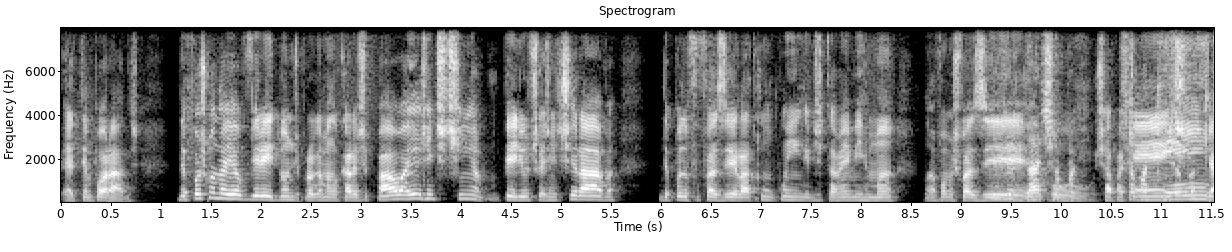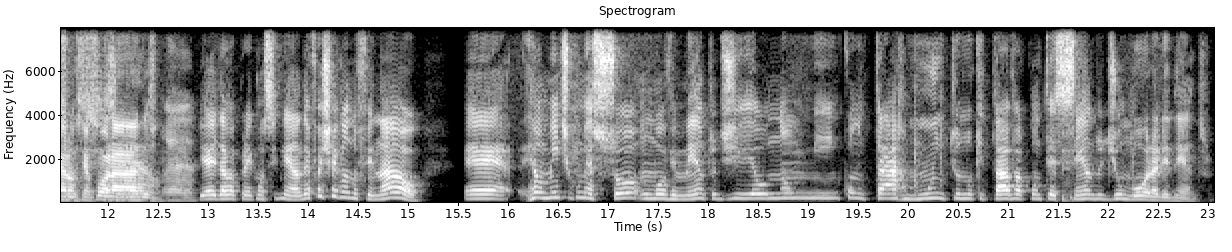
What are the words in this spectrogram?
é, temporadas. Depois, quando aí eu virei dono de programa no Cara de Pau, aí a gente tinha períodos que a gente tirava. Depois eu fui fazer lá com, com Ingrid também, minha irmã. Nós fomos fazer É verdade, o Chapa- Chapa, Chapa Quente, Quente, que eram temporadas. É. E aí dava para ir conciliando. Aí foi chegando no final, é, realmente começou um movimento de eu não me encontrar muito no que estava acontecendo de humor ali dentro.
